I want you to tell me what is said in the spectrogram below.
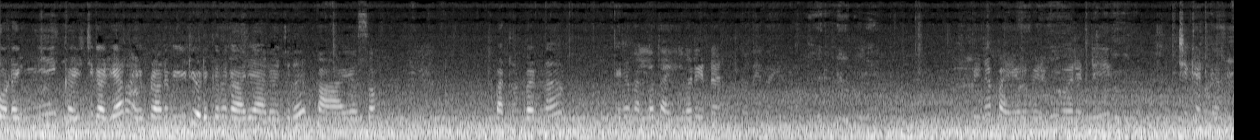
തുടങ്ങി കഴിച്ച് കഴിയാറായപ്പോഴാണ് വീഡിയോ എടുക്കുന്ന കാര്യം ആലോചിച്ചത് പായസം ബട്ടർ പെണ്ണ് പിന്നെ നല്ല തൈവടി ഉണ്ടായിരുന്നു. പിന്നെ പയർ മെഴുക്ക് വരട്ടി ചിക്കൻ കറി.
